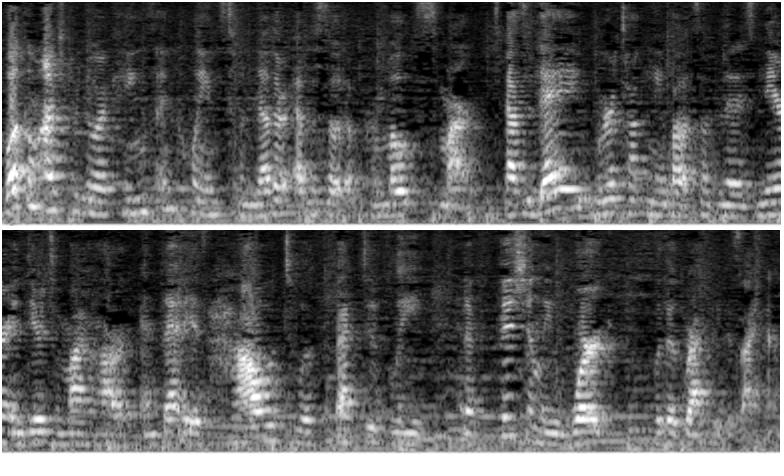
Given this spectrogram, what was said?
Welcome, entrepreneur kings and queens, to another episode of Promote Smart. Now, today we're talking about something that is near and dear to my heart, and that is how to effectively and efficiently work with a graphic designer.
